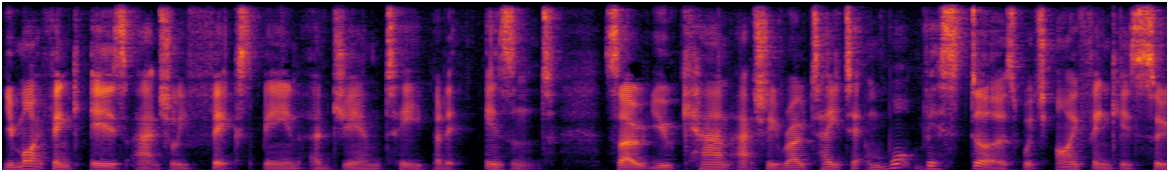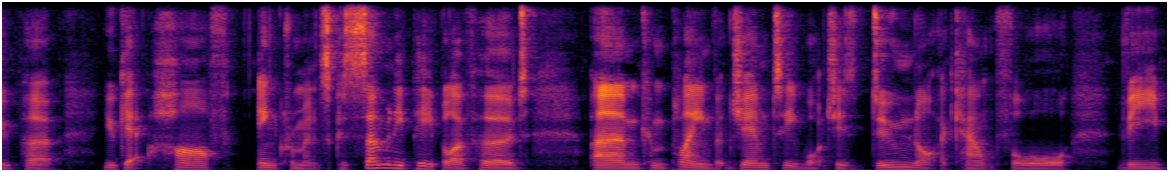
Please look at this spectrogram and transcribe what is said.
you might think is actually fixed being a GMT, but it isn't. So you can actually rotate it. And what this does, which I think is superb, you get half increments. Because so many people I've heard um, complain that GMT watches do not account for the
